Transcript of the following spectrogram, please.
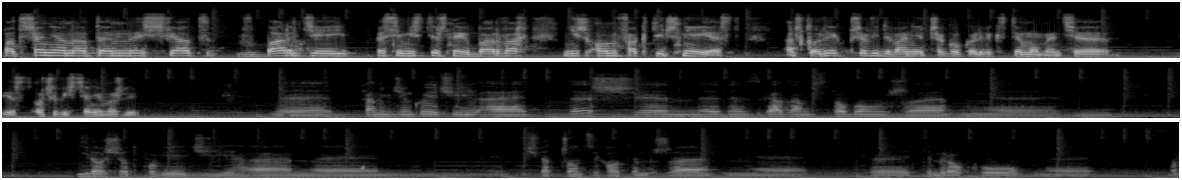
patrzenia na ten świat w bardziej pesymistycznych barwach niż on faktycznie jest. Aczkolwiek przewidywanie czegokolwiek w tym momencie jest oczywiście niemożliwe. E, Kamil, dziękuję Ci. E, też się zgadzam z Tobą, że ilość odpowiedzi świadczących o tym, że w tym roku no,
